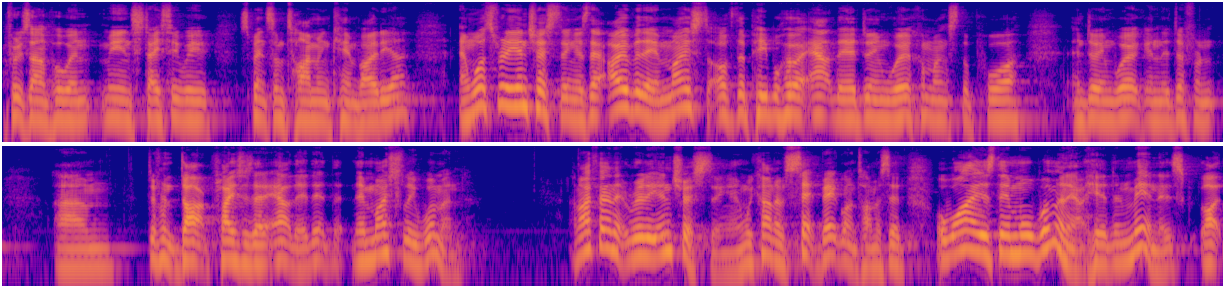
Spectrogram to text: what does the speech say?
For example, when me and Stacey we spent some time in Cambodia, and what's really interesting is that over there, most of the people who are out there doing work amongst the poor and doing work in the different, um, different dark places that are out there, they're, they're mostly women. And I found that really interesting. And we kind of sat back one time and said, well, why is there more women out here than men? It's like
